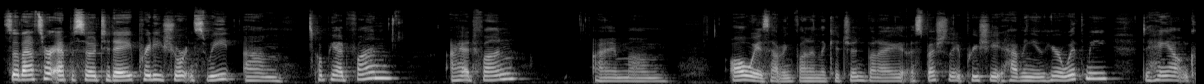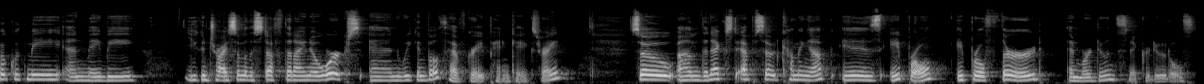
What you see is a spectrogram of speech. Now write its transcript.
So that's our episode today. Pretty short and sweet. Um, hope you had fun. I had fun. I'm um, always having fun in the kitchen, but I especially appreciate having you here with me to hang out and cook with me, and maybe you can try some of the stuff that I know works, and we can both have great pancakes, right? So um, the next episode coming up is April, April 3rd, and we're doing snickerdoodles.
